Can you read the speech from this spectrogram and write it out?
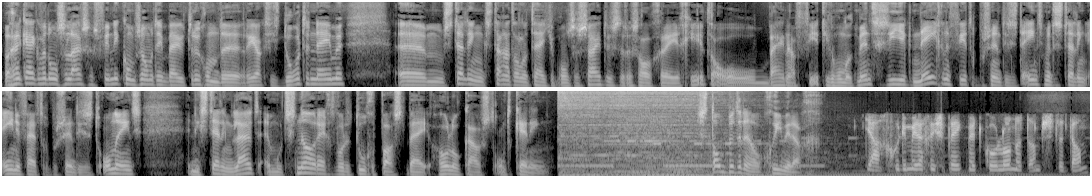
We gaan kijken wat onze luisteraars vinden. Ik kom zo meteen bij u terug om de reacties door te nemen. Um, stelling staat al een tijdje op onze site, dus er is al gereageerd. Al bijna 1400 mensen zie ik. 49% is het eens met de stelling, 51% is het oneens. En die stelling luidt en moet snelrecht worden toegepast bij holocaustontkenning. Stand.nl, goedemiddag. Ja, goedemiddag. U spreekt met Colon uit Amsterdam.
